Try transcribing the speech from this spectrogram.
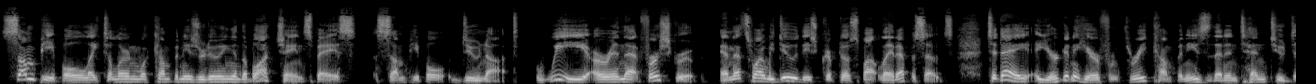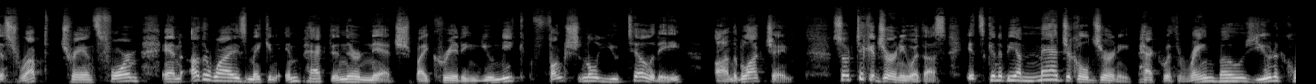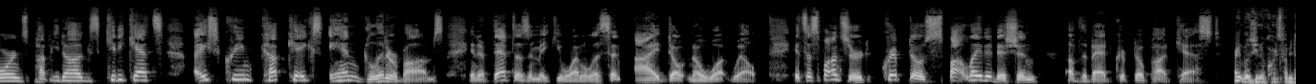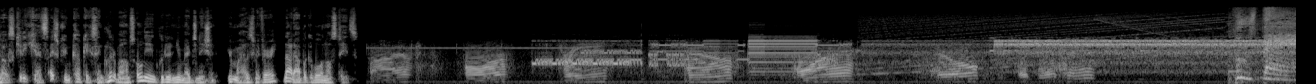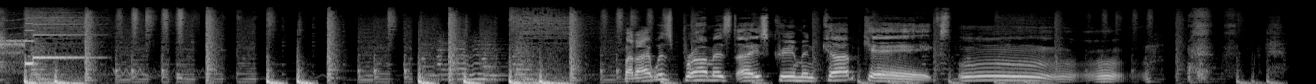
Some people like to learn what companies are doing in the blockchain space. Some people do not. We are in that first group, and that's why we do these crypto spotlight episodes. Today, you're going to hear from three companies that intend to disrupt, transform, and otherwise make an impact in their niche by creating unique functional utility on the blockchain. So take a journey with us. It's going to be a magical journey packed with rainbows, unicorns, puppy dogs, kitty cats, ice cream, cupcakes, and glitter bombs. And if that doesn't make you want to listen, I don't know what will. It's a sponsored crypto spotlight edition of the Bad Crypto Podcast. Rainbows, unicorns, puppy dogs, kitty cats, ice cream, cupcakes, and glitter bombs only included in your imagination. Your mileage may vary, not applicable in all states. But I was promised ice cream and cupcakes. Mm.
